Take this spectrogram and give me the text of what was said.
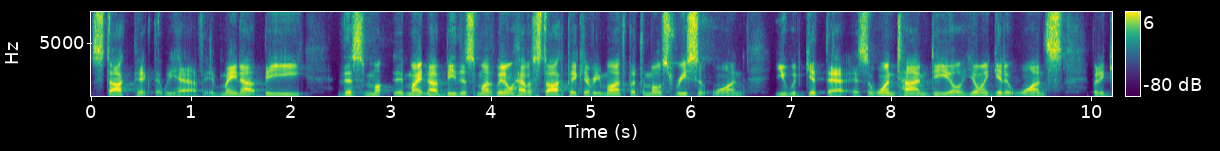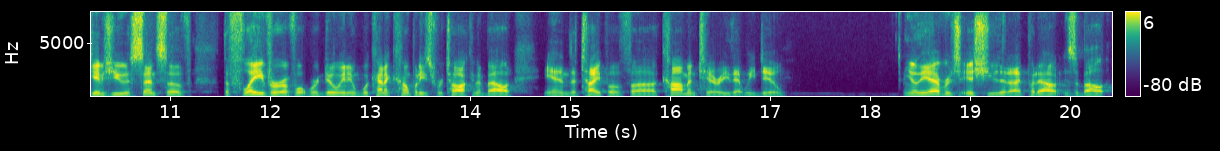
stock pick that we have. It may not be this month. It might not be this month. We don't have a stock pick every month, but the most recent one, you would get that. It's a one-time deal. You only get it once, but it gives you a sense of the flavor of what we're doing and what kind of companies we're talking about and the type of uh, commentary that we do. You know, the average issue that I put out is about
